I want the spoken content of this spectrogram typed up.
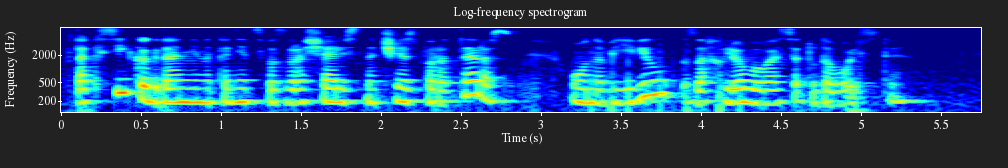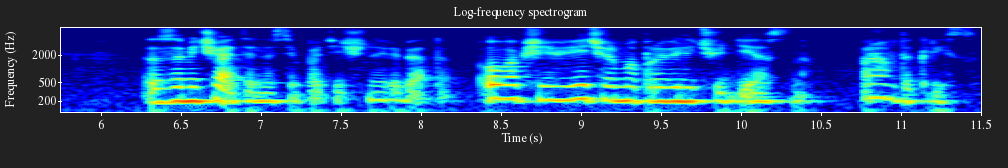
В такси, когда они наконец возвращались на Чесборо Террас, он объявил, захлебываясь от удовольствия. «Замечательно симпатичные ребята. Вообще вечер мы провели чудесно. Правда, Крис?»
